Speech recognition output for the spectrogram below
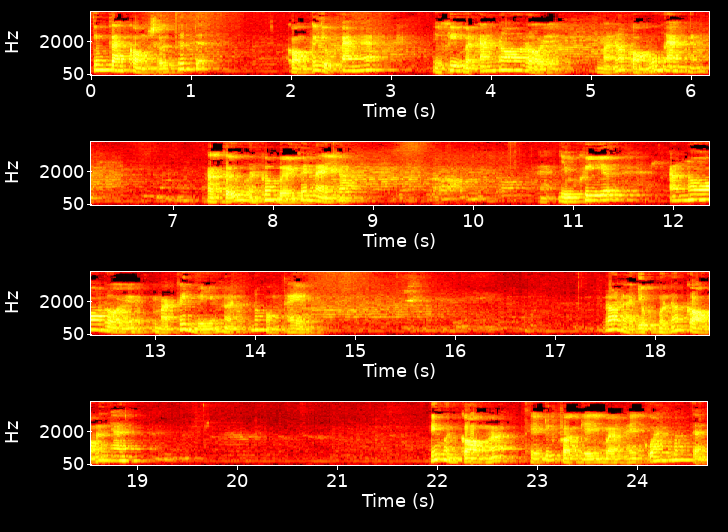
chúng ta còn sở thích á, còn cái dục ăn á nhiều khi mình ăn no rồi mà nó còn muốn ăn nữa. Phật tử mình có bị cái này không? À, nhiều khi á, ăn no rồi mà cái miệng này nó còn thèm đó là dục mình nó còn đó nha. Nếu mình còn á, thì đức phật vậy mình hãy quán bất tịnh.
